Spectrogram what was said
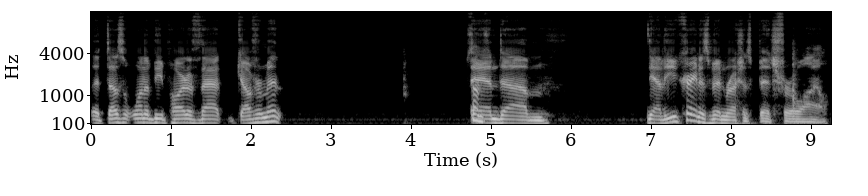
that doesn't want to be part of that government. Sounds- and um, yeah, the Ukraine has been Russia's bitch for a while,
